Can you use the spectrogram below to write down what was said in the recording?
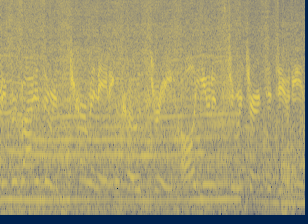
Supervisor is terminating Code 3. All units to return to duties.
